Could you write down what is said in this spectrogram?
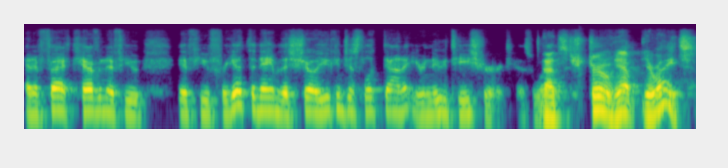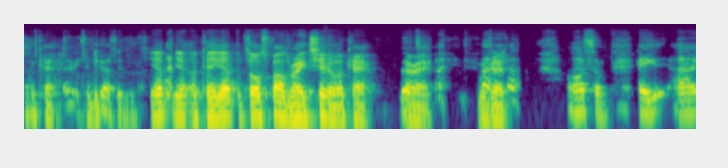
And in fact, Kevin, if you if you forget the name of the show, you can just look down at your new T-shirt as well. That's true. Yep, you're right. Okay. Yep. Yeah. Okay. Yep. It's all spelled right too. Okay. That's all right. right. We're good. awesome. Hey, uh,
